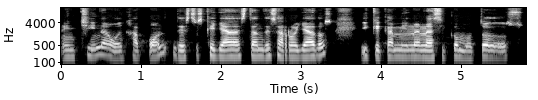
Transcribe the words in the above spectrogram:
en China o en Japón, de estos que ya están desarrollados y que caminan así como todos,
